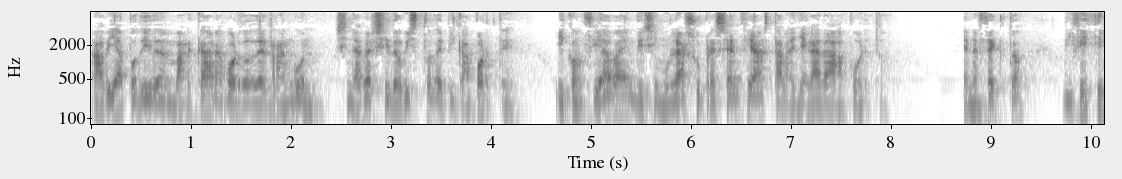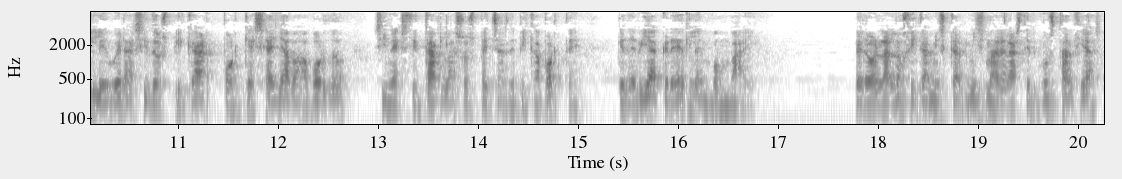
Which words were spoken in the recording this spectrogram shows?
había podido embarcar a bordo del Rangún sin haber sido visto de Picaporte y confiaba en disimular su presencia hasta la llegada a puerto. En efecto, difícil le hubiera sido explicar por qué se hallaba a bordo sin excitar las sospechas de Picaporte, que debía creerle en Bombay. Pero la lógica misma de las circunstancias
